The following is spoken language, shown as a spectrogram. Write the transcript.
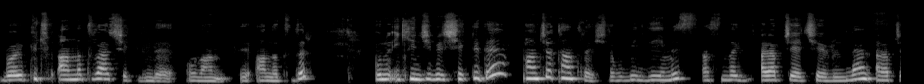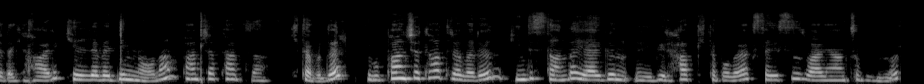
böyle küçük anlatılar şeklinde olan e, anlatıdır. Bunun ikinci bir şekli de Panchatantra işte bu bildiğimiz aslında Arapçaya çevrilen Arapçadaki hali Kelle ve Dimle olan Panchatantra kitabıdır. Bu Panchatatraların Hindistan'da yaygın bir halk kitabı olarak sayısız varyantı bulunur.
